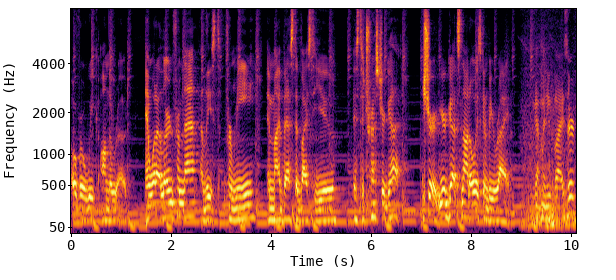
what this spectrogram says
over a week on the road. And what I learned from that, at least for me, and my best advice to you, is to trust your gut. Sure, your gut's not always gonna be right, I got my new visor.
